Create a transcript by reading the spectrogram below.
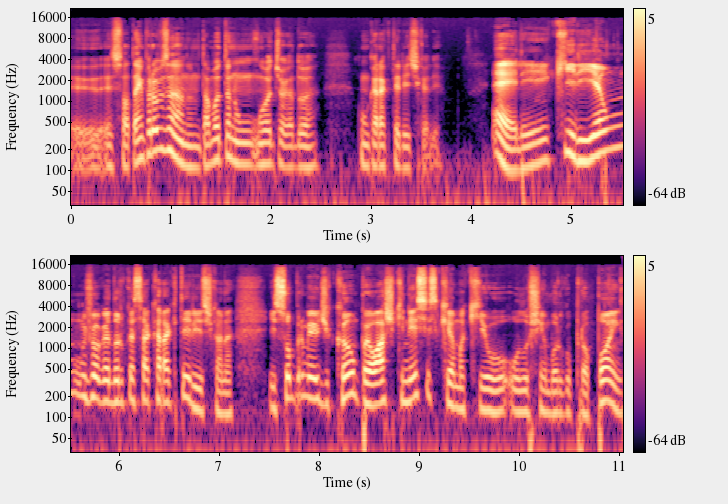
Ele só está improvisando, não está botando um outro jogador com característica ali. É, ele queria um jogador com essa característica, né? E sobre o meio de campo, eu acho que nesse esquema que o, o Luxemburgo propõe,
